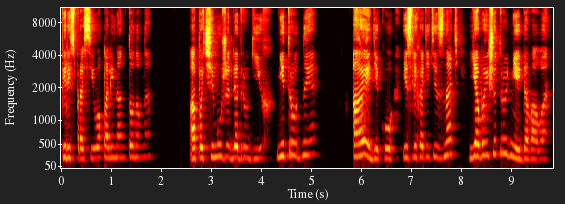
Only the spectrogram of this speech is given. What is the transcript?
Переспросила Полина Антоновна. А почему же для других не трудные? А Эдику, если хотите знать, я бы еще трудней давала –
